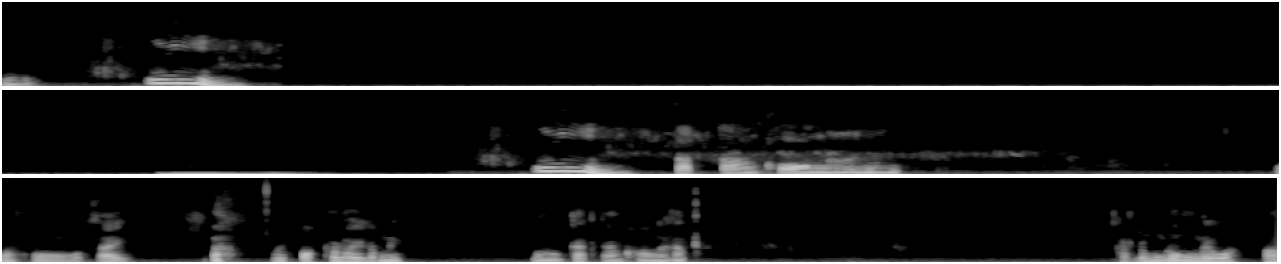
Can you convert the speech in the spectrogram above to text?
อืมอืมอืมจัดกลางคลองเลย โอ้โหไซส์อะไม่ป๊อกเท่าไหร่แล้วนี่โอ้กัดกลางคลองเลยครับกัดลุ่งๆเลยวะอ่า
